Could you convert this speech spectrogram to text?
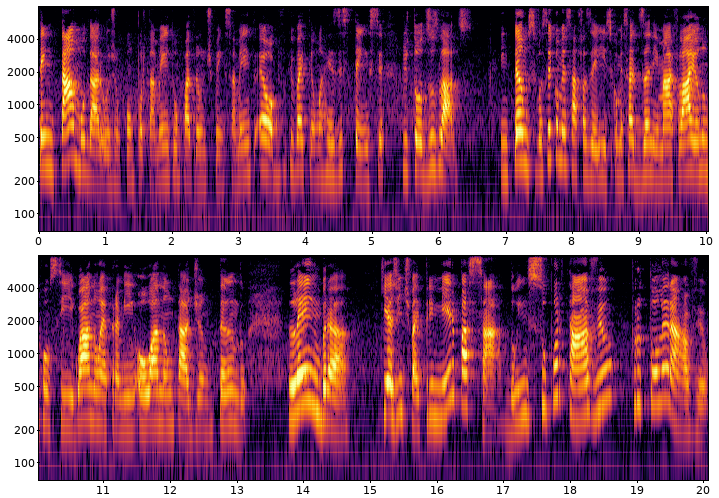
tentar mudar hoje um comportamento, um padrão de pensamento, é óbvio que vai ter uma resistência de todos os lados. Então, se você começar a fazer isso, começar a desanimar, falar, ah, eu não consigo, ah, não é para mim, ou ah, não tá adiantando, lembra que a gente vai primeiro passar do insuportável pro tolerável.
